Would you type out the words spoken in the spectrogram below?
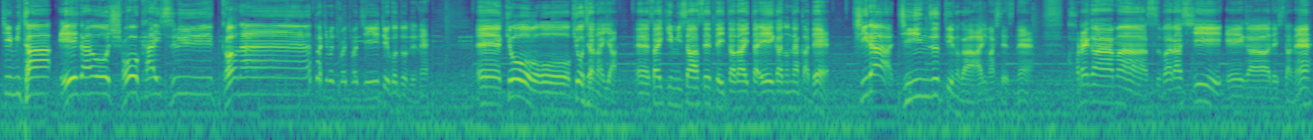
近見た映画を紹介するコーナーパチパチパチパチということでね、えー、今日、今日じゃないや、えー、最近見させていただいた映画の中で、キラージーンズっていうのがありましてですね、これがまあ素晴らしい映画でしたね。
